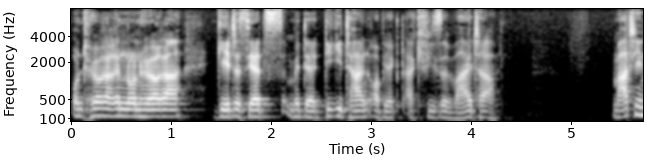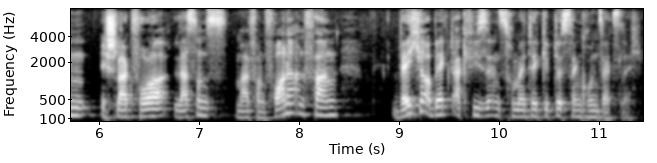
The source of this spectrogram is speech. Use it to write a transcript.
und Hörerinnen und Hörer geht es jetzt mit der digitalen Objektakquise weiter. Martin, ich schlage vor, lass uns mal von vorne anfangen. Welche Objektakquiseinstrumente gibt es denn grundsätzlich?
